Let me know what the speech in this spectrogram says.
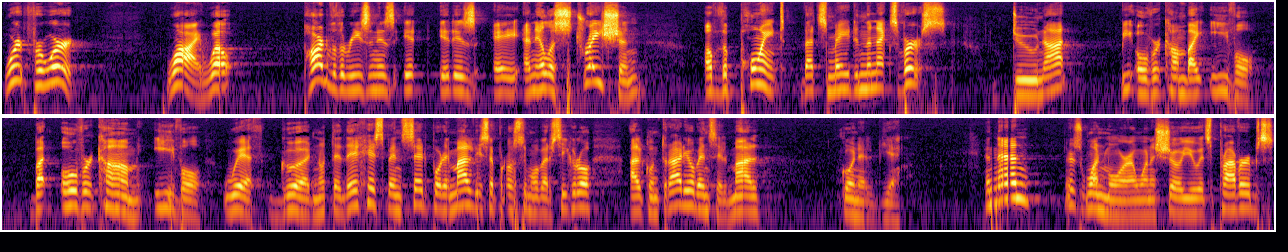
Word for word. Why? Well, part of the reason is it, it is a, an illustration of the point that's made in the next verse. Do not be overcome by evil, but overcome evil with good. No te dejes vencer por el mal, dice el próximo versículo. Al contrario, vence el mal con el bien. And then there's one more I want to show you. It's Proverbs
